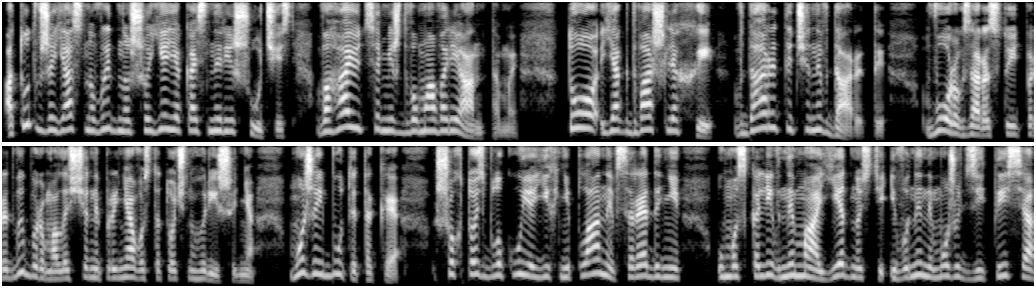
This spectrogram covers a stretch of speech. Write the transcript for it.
А тут вже ясно видно, що є якась нерішучість, вагаються між двома варіантами. То як два шляхи вдарити чи не вдарити. Ворог зараз стоїть перед вибором, але ще не прийняв остаточного рішення. Може й бути таке, що хтось блокує їхні плани всередині у москалів немає єдності, і вони не можуть зійтися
